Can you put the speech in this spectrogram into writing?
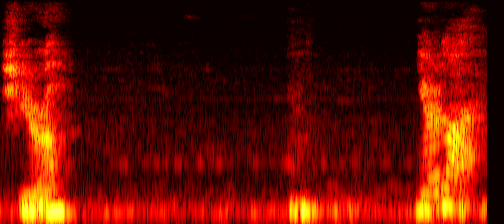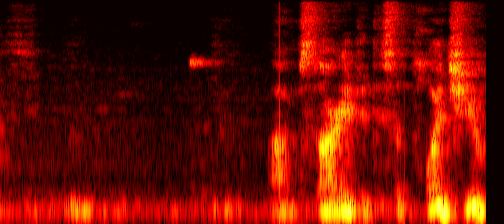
Shira? You're alive. I'm sorry to disappoint you.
